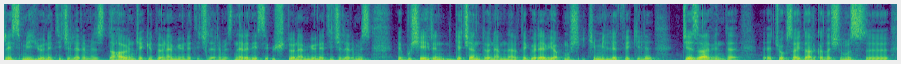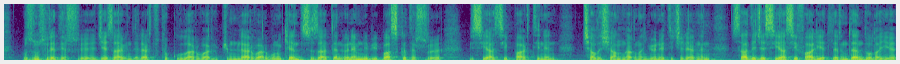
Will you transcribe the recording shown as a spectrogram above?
resmi yöneticilerimiz, daha önceki dönem yöneticilerimiz, neredeyse 3 dönem yöneticilerimiz ve bu şehrin geçen dönemlerde görev yapmış iki milletvekili cezaevinde. E, çok sayıda arkadaşımız e, uzun süredir cezaevindeler, tutuklular var, hükümlüler var. Bunun kendisi zaten önemli bir baskıdır. Bir siyasi partinin çalışanlarının, yöneticilerinin sadece siyasi faaliyetlerinden dolayı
